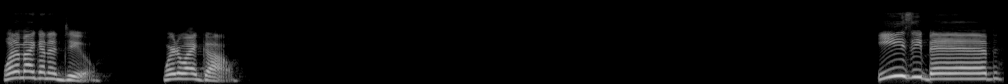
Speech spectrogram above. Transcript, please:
What am I going to do? Where do I go? EasyBib.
